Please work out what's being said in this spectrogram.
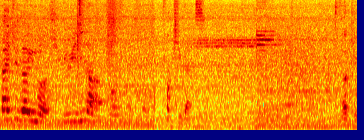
thank you very much. You really need our Fuck you guys. Okay.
